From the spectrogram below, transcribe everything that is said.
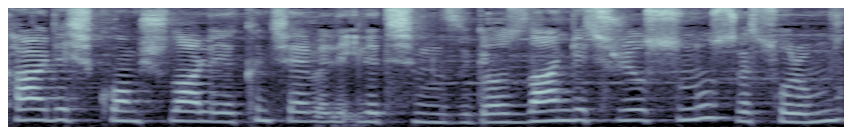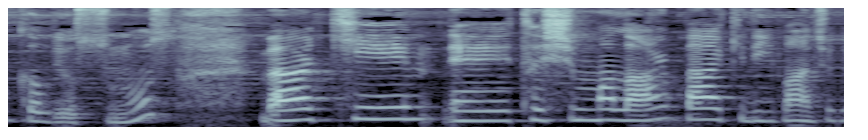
Kardeş komşularla yakın çevreyle iletişiminizi gözden geçiriyorsunuz ve sorumluluk alıyorsunuz. Belki e, taşınmalar, belki değil bence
